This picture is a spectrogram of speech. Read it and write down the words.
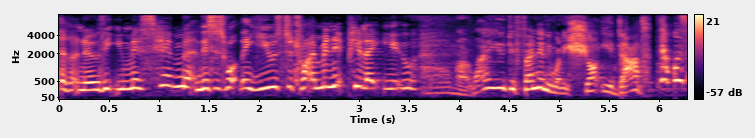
And I know that you miss him, and this is what they use to try and manipulate you. Oh, my. Why are you defending him when he shot your dad? That was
